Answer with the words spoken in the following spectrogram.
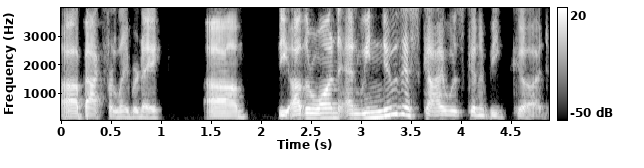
uh, back for Labor Day. Um, the other one, and we knew this guy was going to be good,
